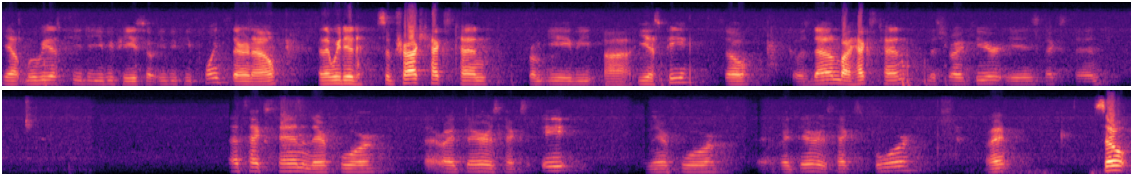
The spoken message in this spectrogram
yeah, move ESP to EBP. So EBP points there now. And then we did subtract hex 10 from EAB, uh, ESP. So it goes down by hex 10. This right here is hex 10. That's hex 10, and therefore that right there is hex 8. And therefore that right there is hex 4, right? So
